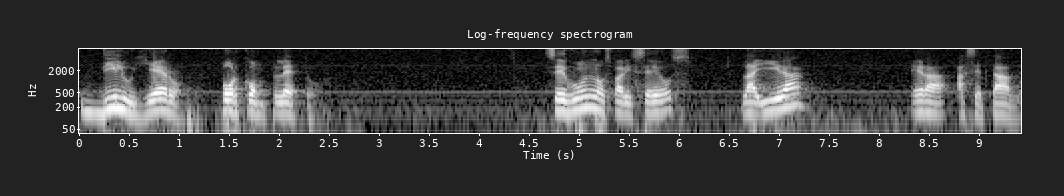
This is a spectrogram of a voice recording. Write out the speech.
diluyeron por completo. Según los fariseos, la ira era aceptable.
